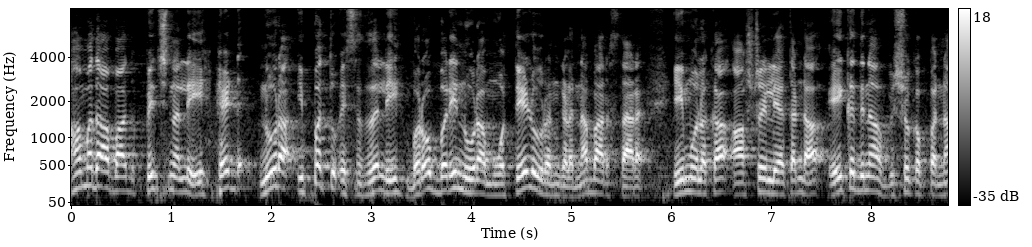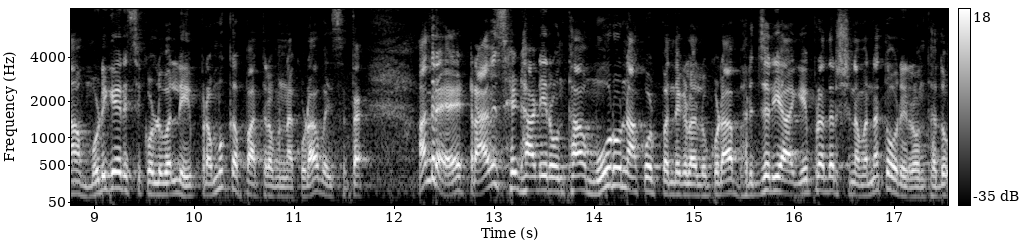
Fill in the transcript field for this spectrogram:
ಅಹಮದಾಬಾದ್ ಪಿಚ್ನಲ್ಲಿ ಹೆಡ್ ನೂರ ಇಪ್ಪತ್ತು ಎಸೆತದಲ್ಲಿ ಬರೋಬ್ಬರಿ ನೂರ ಮೂವತ್ತೇಳು ರನ್ಗಳನ್ನು ಬಾರಿಸ್ತಾರೆ. ಈ ಮೂಲಕ ಆಸ್ಟ್ರೇಲಿಯಾ ತಂಡ ಏಕದಿನ ವಿಶ್ವಕಪ್ಪನ್ನು ಮುಡಿಗೇರಿಸಿಕೊಳ್ಳುವಲ್ಲಿ ಪ್ರಮುಖ ಪಾತ್ರವನ್ನು ಕೂಡ ವಹಿಸುತ್ತೆ. ಅಂದರೆ ಟ್ರಾವಿಸ್ ಹೆಡ್ ಹಾಡಿರುವಂಥ ಮೂರು ನಾಕೌಟ್ ಪಂದ್ಯಗಳಲ್ಲೂ ಕೂಡ ಭರ್ಜರಿಯಾಗಿ ಪ್ರದರ್ಶನವನ್ನು ತೋರಿರುವಂಥದ್ದು.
